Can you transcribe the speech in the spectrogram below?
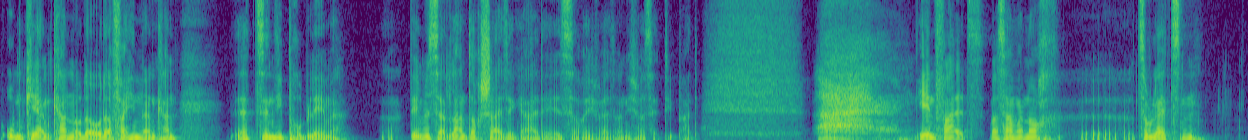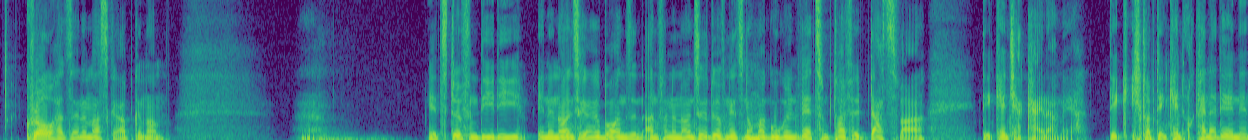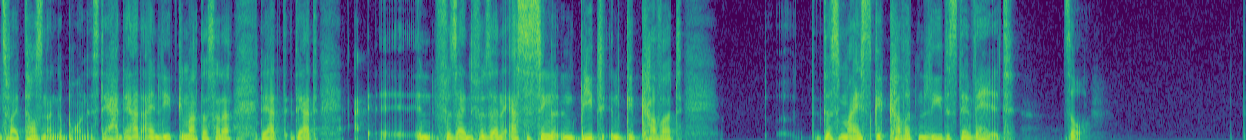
umkehren kann oder, oder verhindern kann. Das sind die Probleme. So, dem ist das Land doch scheißegal. Der ist doch, ich weiß auch nicht, was der Typ hat. Jedenfalls, was haben wir noch? Äh, zum letzten. Crow hat seine Maske abgenommen. Jetzt dürfen die, die in den 90ern geboren sind, Anfang der 90er, dürfen jetzt nochmal googeln, wer zum Teufel das war. Den kennt ja keiner mehr. Ich glaube, den kennt auch keiner, der in den 2000ern geboren ist. Der, der hat ein Lied gemacht, das hat er, der hat, der hat äh, in, für, seine, für seine erste Single ein Beat gecovert des meistgecoverten Liedes der Welt. So.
